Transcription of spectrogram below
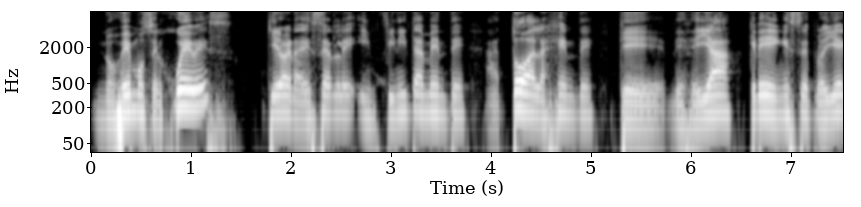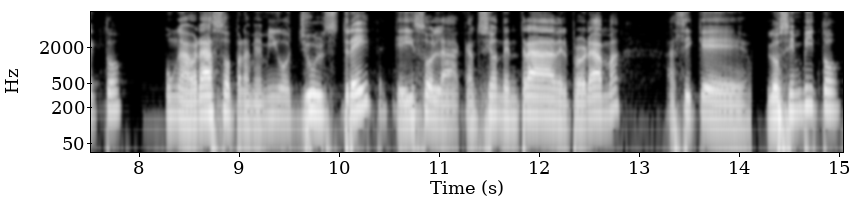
Nos vemos el jueves. Quiero agradecerle infinitamente a toda la gente que desde ya cree en este proyecto. Un abrazo para mi amigo Jules Drake, que hizo la canción de entrada del programa. Así que los invito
